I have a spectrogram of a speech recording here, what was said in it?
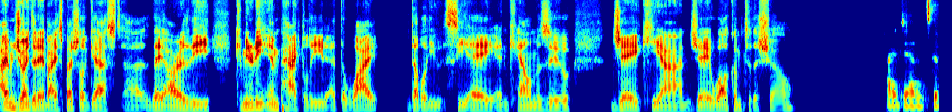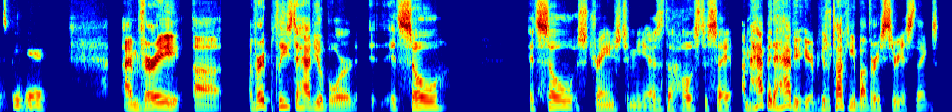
I'm joined today by a special guest. Uh, they are the community impact lead at the YWCA in Kalamazoo, Jay Keon. Jay, welcome to the show. Hi, Dan. It's good to be here. I'm very uh, I'm very pleased to have you aboard. It's so it's so strange to me as the host to say I'm happy to have you here because we're talking about very serious things.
